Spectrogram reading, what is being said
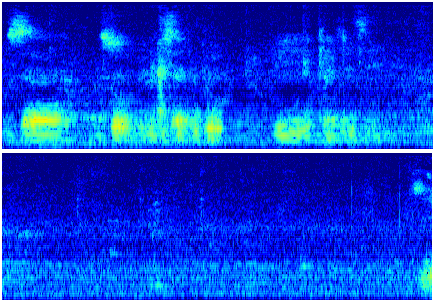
bisa masuk dan bisa duduk di majelis ini. Sini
